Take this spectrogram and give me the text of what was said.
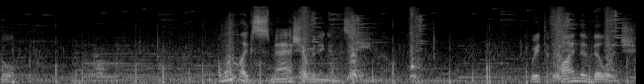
Cool. I want to like smash everything in this game though. We have to find a village.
